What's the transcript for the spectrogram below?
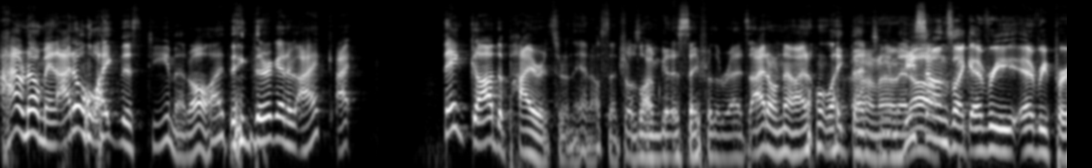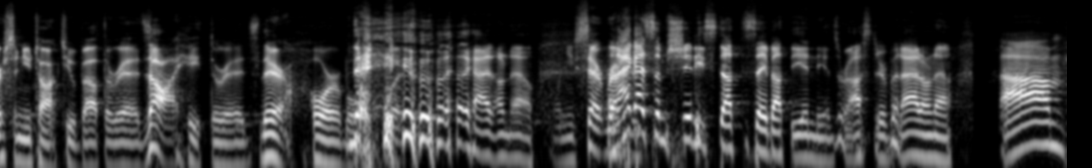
I don't know, man. I don't like this team at all. I think they're gonna. I. I. Thank God the Pirates are in the NL Central. Is all I'm gonna say for the Reds. I don't know. I don't like that I don't team know. at He all. sounds like every every person you talk to about the Reds. Oh, I hate the Reds. They're horrible. But I don't know. when you set And records, I got some shitty stuff to say about the Indians roster, but I don't know. Um,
